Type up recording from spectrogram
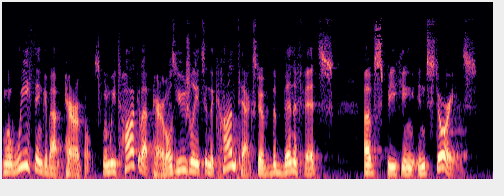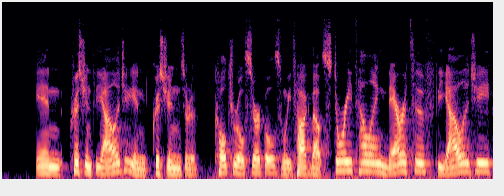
And when we think about parables, when we talk about parables, usually it's in the context of the benefits of speaking in stories. In Christian theology and Christian sort of cultural circles, when we talk about storytelling, narrative theology,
